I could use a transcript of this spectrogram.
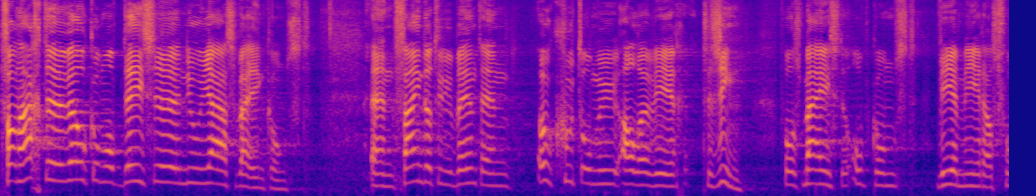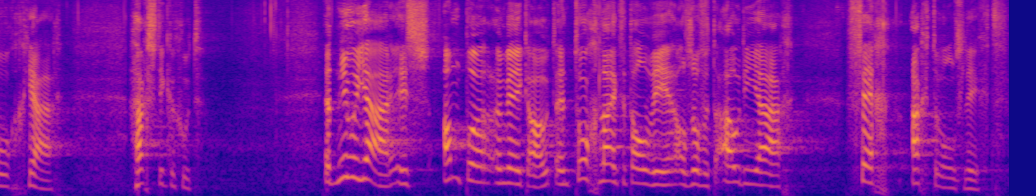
Van harte welkom op deze nieuwjaarsbijeenkomst. En fijn dat u er bent en ook goed om u allen weer te zien. Volgens mij is de opkomst weer meer als vorig jaar. Hartstikke goed. Het nieuwe jaar is amper een week oud en toch lijkt het alweer alsof het oude jaar ver achter ons ligt.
